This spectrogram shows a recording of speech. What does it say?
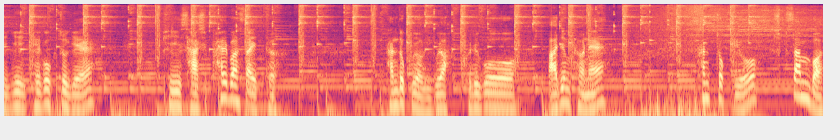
여기 계곡 쪽에 B48번 사이트 단독 구역이고요 그리고 맞은편에 안쪽 B13번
